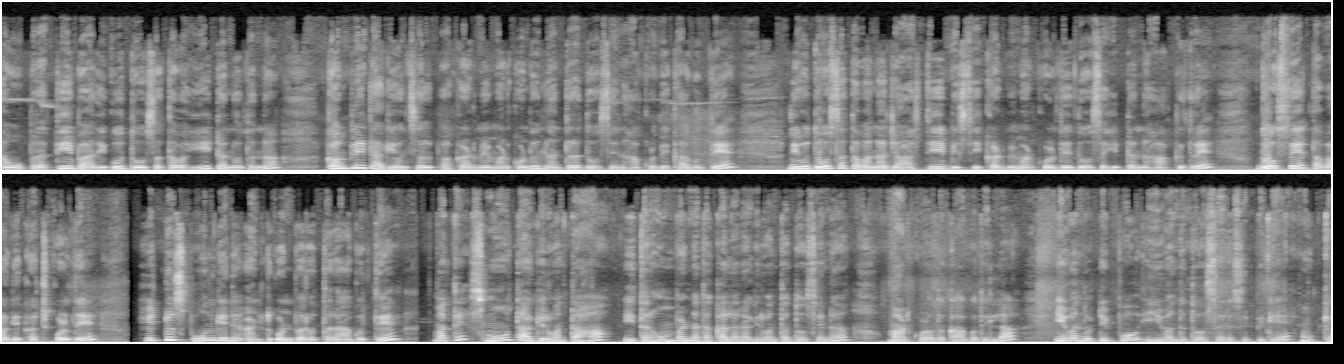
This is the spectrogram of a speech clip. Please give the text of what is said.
ನಾವು ಪ್ರತಿ ಬಾರಿಗೂ ದೋಸೆ ಅಥವಾ ಹೀಟ್ ಅನ್ನೋದನ್ನು ಕಂಪ್ಲೀಟಾಗಿ ಒಂದು ಸ್ವಲ್ಪ ಕಡಿಮೆ ಮಾಡಿಕೊಂಡು ನಂತರ ದೋಸೆನ ಹಾಕ್ಕೊಳ್ಬೇಕಾಗುತ್ತೆ ನೀವು ದೋಸೆ ತವನ ಜಾಸ್ತಿ ಬಿಸಿ ಕಡಿಮೆ ಮಾಡ್ಕೊಳ್ದೆ, ದೋಸೆ ಹಿಟ್ಟನ್ನು ಹಾಕಿದ್ರೆ ದೋಸೆ ತವಾಗೆ ಕಚ್ಕೊಳ್ದೆ, ಹಿಟ್ಟು ಸ್ಪೂನ್ಗೆ ಅಂಟ್ಕೊಂಡು ಬರೋ ಥರ ಆಗುತ್ತೆ. ಮತ್ತು ಸ್ಮೂತ್ ಆಗಿರುವಂತಹ ಈ ಥರ ಹೊಂಬಣ್ಣದ ಕಲರ್ ಆಗಿರುವಂಥ ದೋಸೆನ ಮಾಡ್ಕೊಳ್ಳೋದಕ್ಕಾಗೋದಿಲ್ಲ ಈ ಒಂದು ಟಿಪ್ಪು ಈ ಒಂದು ದೋಸೆ ರೆಸಿಪಿಗೆ ಮುಖ್ಯ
